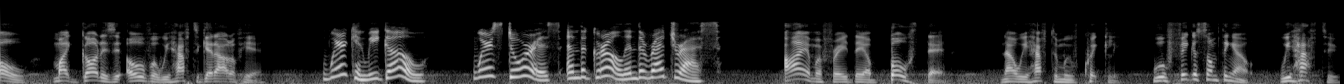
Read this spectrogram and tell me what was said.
Oh, my god, is it over? We have to get out of here. Where can we go? Where's Doris and the girl in the red dress? I am afraid they are both dead. Now we have to move quickly. We'll figure something out. We have to.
